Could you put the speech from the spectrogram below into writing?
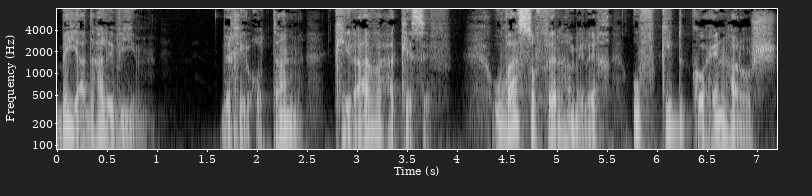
ביד הלוויים. וכראותם כי-רב הכסף, ובא סופר המלך ופקיד כהן הראש,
